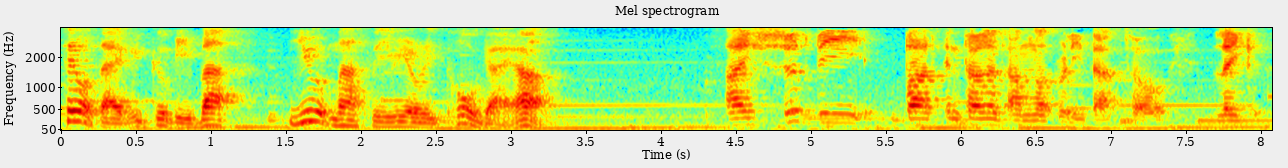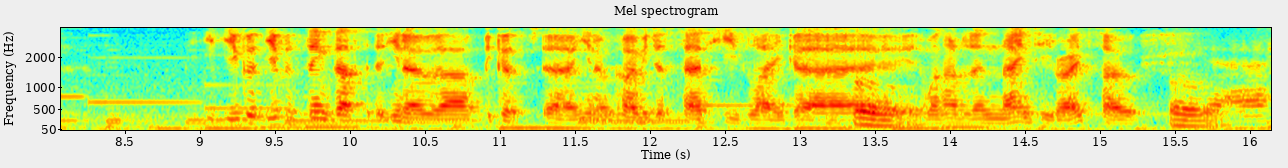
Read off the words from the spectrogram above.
stereotype it could be, but you must be really tall guy, huh? I should be, but in Poland I'm not really that tall. Like, you could you could think that you know uh, because uh, you know Comey just said he's like uh, oh. 190, right? So oh.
